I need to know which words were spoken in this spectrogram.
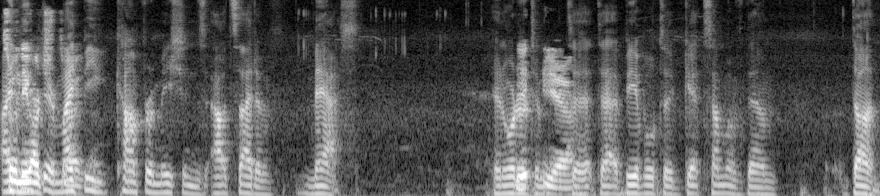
I So the arch- there might uh, be confirmations outside of mass in order to, yeah. to to be able to get some of them done.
